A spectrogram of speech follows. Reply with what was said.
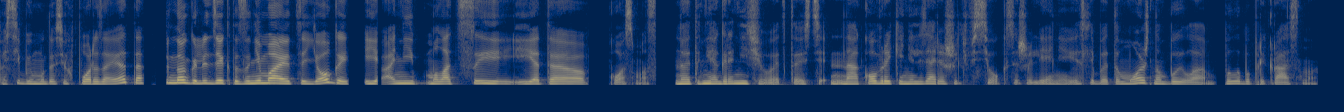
Спасибо ему до сих пор за это. Много людей, кто занимается йогой, и они молодцы, и это космос. Но это не ограничивает. То есть на коврике нельзя решить все, к сожалению. Если бы это можно было, было бы прекрасно.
